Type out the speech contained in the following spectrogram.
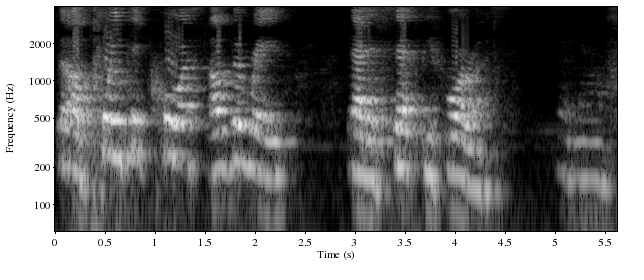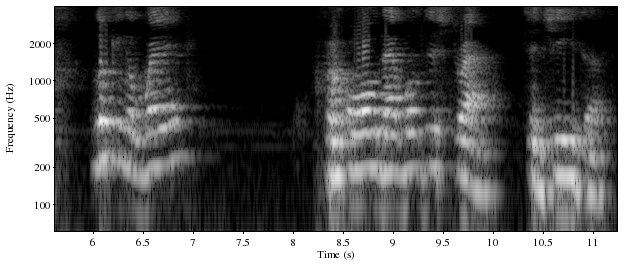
the appointed course of the race that is set before us. Amen. Looking away from all that will distract to Jesus,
